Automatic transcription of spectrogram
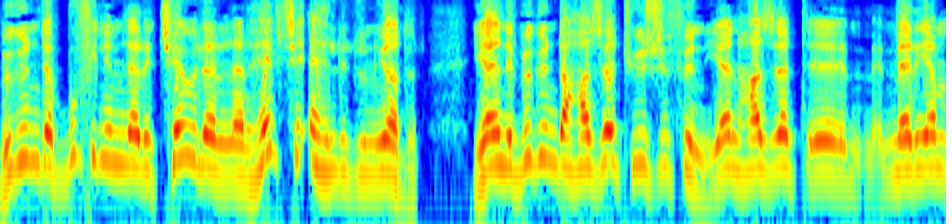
Bugün de bu filmleri çevirenler hepsi ehli dünyadır. Yani bugün de Hazreti Yusuf'un, yani Hazreti e, Meryem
